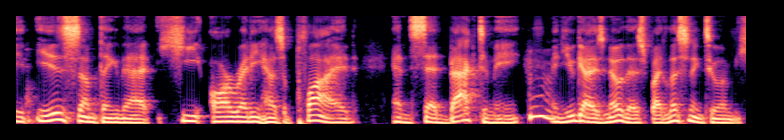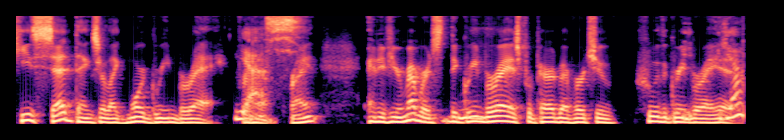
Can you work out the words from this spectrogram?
Mm-hmm. It is something that he already has applied and said back to me. Mhm. And you guys know this by listening to him. He's said things are like more green beret Yes. him, right? And if you remember, it's the green Mhm. beret is prepared by virtue of who the green beret is. Yeah.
